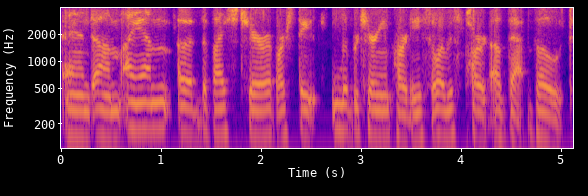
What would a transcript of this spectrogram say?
And um, I am uh, the vice chair of our state Libertarian Party, so I was part of that vote.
